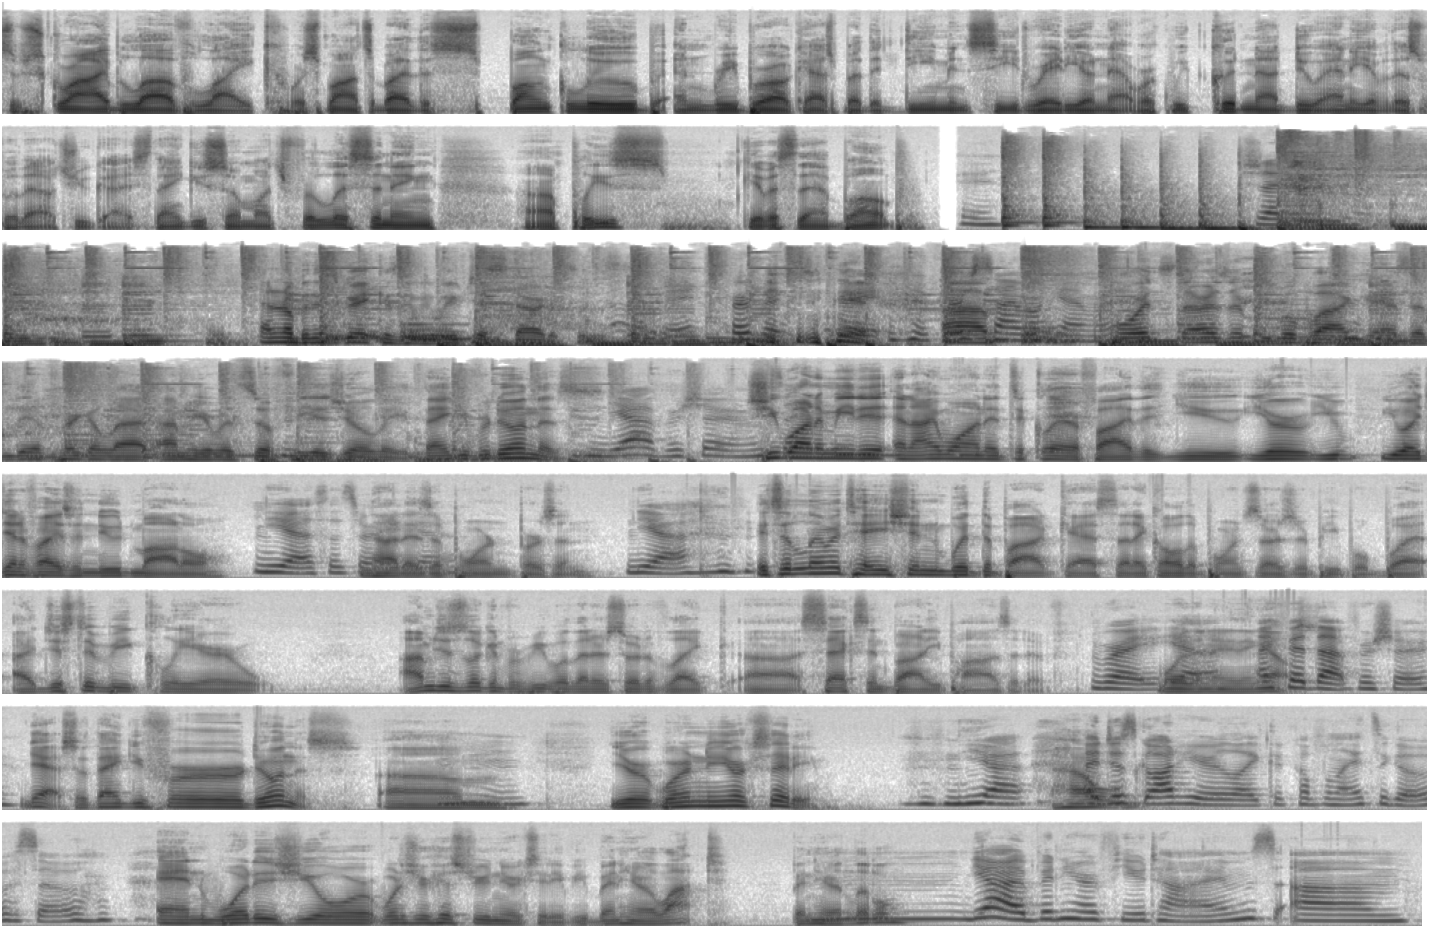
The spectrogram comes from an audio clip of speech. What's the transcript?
subscribe, love, like. We're sponsored by the Spunk Lube and rebroadcast by the Demon Seed Radio Network. We could not do any of this without you guys. Thank you so much for listening. Uh, please give us that bump. Okay. I? Don't know, but this is great because we've just started. So Okay. Perfect. Great. First Um, time on camera. Porn Stars Are People podcast. I'm Dan Frigolette. I'm here with Sofia Jolie. Thank you for doing this. yeah, for sure. I'm She wanted me to, and I wanted to clarify that you you're you you identify as a nude model, Yes, that's right. not as a porn person. Yeah. It's a limitation with the podcast that I call the porn stars are people. But I just to be clear, I'm just looking for people that are sort of like uh, sex and body positive. right. More yeah. than anything else. I fit that for sure. Yeah. So thank you for doing this. Um, You're we're in New York City, yeah. How- I just got here like a couple nights ago, so. and what is your what is your history in New York City? Have you been here a lot? Been here a little? Mm, yeah, I've been here a few times. Um,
